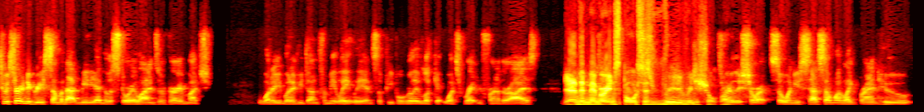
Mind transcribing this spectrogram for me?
to a certain degree, some of that media and those storylines are very much, what are you, what have you done for me lately? And so people really look at what's right in front of their eyes. Yeah, the memory in sports is really, really short. It's right? really short. So when you have someone like Brent who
